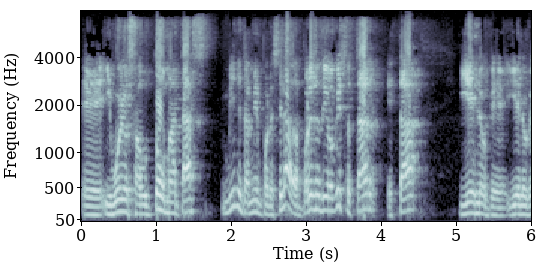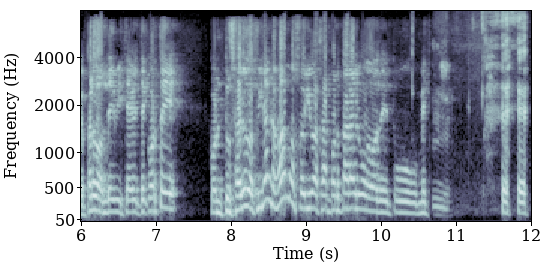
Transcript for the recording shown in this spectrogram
eh, y buenos autómatas viene también por ese lado. Por eso digo que eso está y es lo que, y es lo que, perdón, David, te, corté. ¿Con tu saludo final nos vamos o ibas a aportar algo de tu.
